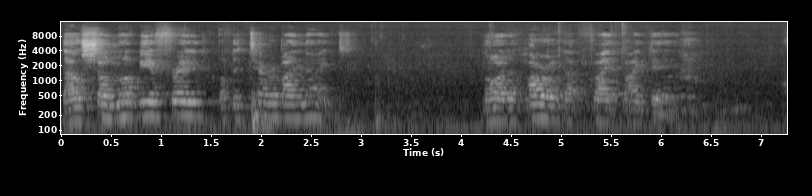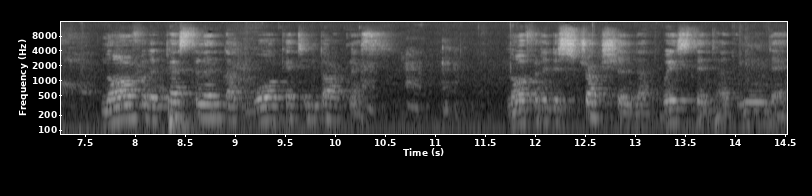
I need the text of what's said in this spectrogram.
Thou shalt not be afraid of the terror by night, nor the horror that flieth by day nor for the pestilence that walketh in darkness, nor for the destruction that wasteth at noonday.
